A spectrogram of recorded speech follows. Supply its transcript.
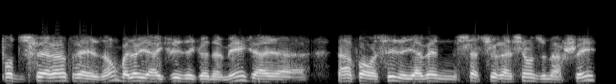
pour différentes raisons. Ben là, il y a la crise économique. Euh, L'an passé, là, il y avait une saturation du marché.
